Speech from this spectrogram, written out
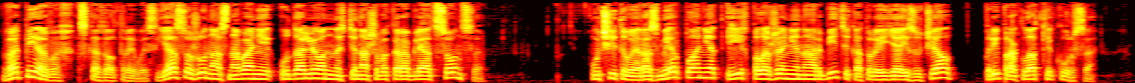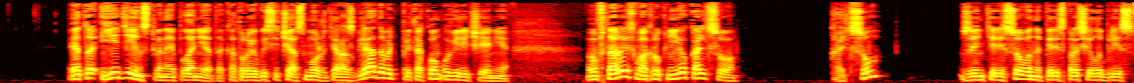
Во-первых, — сказал Тревис, — я сужу на основании удаленности нашего корабля от Солнца, учитывая размер планет и их положение на орбите, которое я изучал при прокладке курса. Это единственная планета, которую вы сейчас можете разглядывать при таком увеличении. Во-вторых, вокруг нее кольцо. Кольцо? — заинтересованно переспросила Близ.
